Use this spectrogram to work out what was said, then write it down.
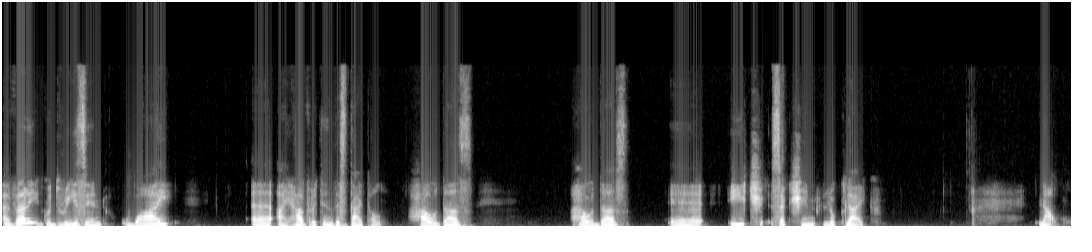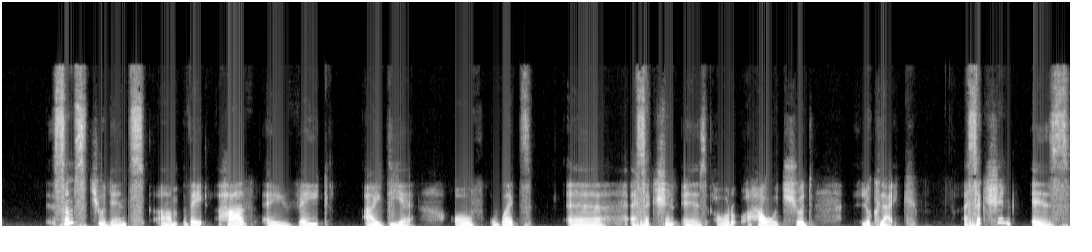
a very good reason why uh, I have written this title. How does how does uh, each section look like now, some students um, they have a vague idea of what uh, a section is or how it should look like. A section is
